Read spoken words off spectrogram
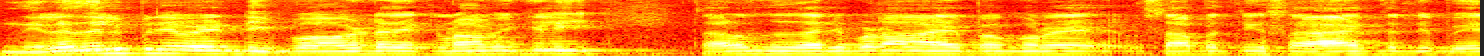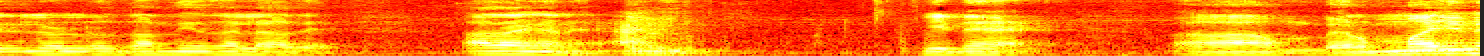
നിലനിൽപ്പിന് വേണ്ടി ഇപ്പോൾ അവരുടെ എക്കണോമിക്കലി തളർന്ന് തരിപ്പണമായപ്പം കുറേ സാമ്പത്തിക സഹായത്തിന്റെ പേരിലുള്ള നന്ദി എന്നല്ലാതെ അതങ്ങനെ. പിന്നെ ബർമ്മയിൽ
